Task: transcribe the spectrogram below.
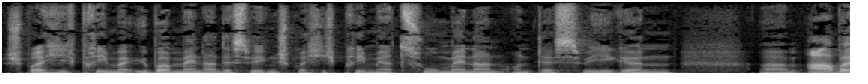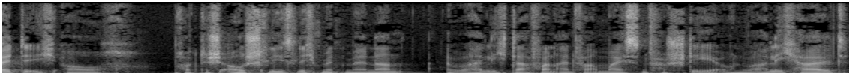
spreche ich primär über Männer, deswegen spreche ich primär zu Männern und deswegen ähm, arbeite ich auch praktisch ausschließlich mit Männern, weil ich davon einfach am meisten verstehe und weil ich halt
